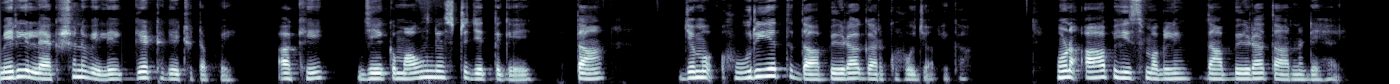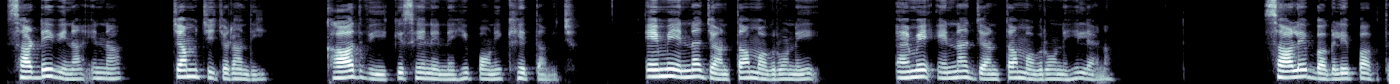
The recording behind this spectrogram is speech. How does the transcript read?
ਮੇਰੀ ਇਲੈਕਸ਼ਨ ਵੇਲੇ ਗਿੱਠ ਗਿੱਠ ਟੱਪੇ। ਆਖੇ, ਜੇ ਕਮਾਊਨਿਸਟ ਜਿੱਤ ਗਏ, ਤਾਂ ਜਮਹੂਰੀਅਤ ਦਾ ਬੇੜਾ ਗਰਕ ਹੋ ਜਾਵੇਗਾ। ਹੁਣ ਆਪ ਹੀ ਸਮਗਲਿੰਗ ਦਾ ਬੇੜਾ ਤਾਰਨ ਡਿਆ ਹੈ ਸਾਡੇ ਬਿਨਾ ਇਹਨਾਂ ਚਮਚਿਚੜਾਂ ਦੀ ਖਾਦ ਵੀ ਕਿਸੇ ਨੇ ਨਹੀਂ ਪਾਉਣੀ ਖੇਤਾਂ ਵਿੱਚ। ਐਵੇਂ ਇਹਨਾਂ ਜਨਤਾ ਮਗਰੋਂ ਨਹੀਂ, ਐਵੇਂ ਇਹਨਾਂ ਜਨਤਾ ਮਗਰੋਂ ਨਹੀਂ ਲੈਣਾ। ਸਾਲੇ ਬਗਲੇ ਭਗਤ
